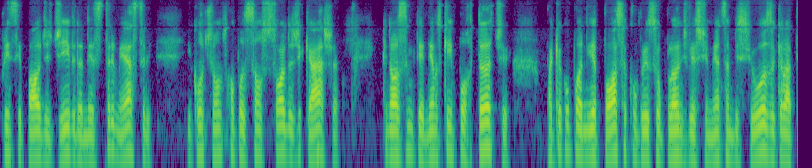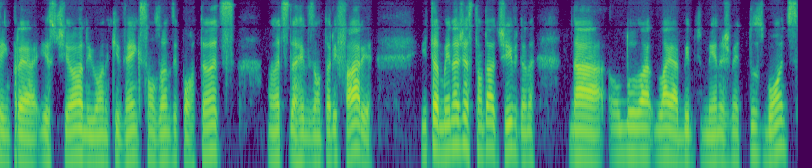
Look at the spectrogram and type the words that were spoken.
principal de dívida nesse trimestre e continuamos com posição sólida de caixa, que nós entendemos que é importante para que a companhia possa cumprir seu plano de investimentos ambicioso que ela tem para este ano e o ano que vem, que são os anos importantes antes da revisão tarifária, e também na gestão da dívida, né? na, no liability management dos bonds,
